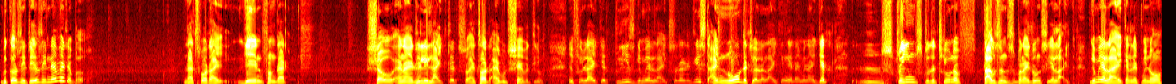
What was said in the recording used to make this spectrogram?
because it is inevitable That's what I gained from that show, and I really liked it, so I thought I would share with you. If you like it, please give me a like so that at least I know that you are liking it. I mean, I get streams to the tune of thousands, but I don't see a like. Give me a like and let me know.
